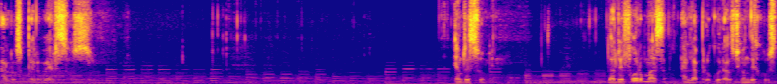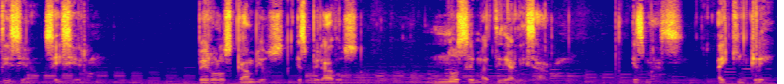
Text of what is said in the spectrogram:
a los perversos. En resumen, las reformas a la Procuración de Justicia se hicieron, pero los cambios esperados no se materializaron. Es más, hay quien cree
